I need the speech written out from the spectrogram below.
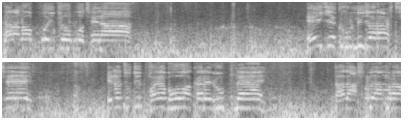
তারা নব্বইতেও বোঝে না। এই যে ঘূর্ণিঝড় আসছে, এটা যদি ভয়াবহ আকারে রূপ নেয়, তাহলে আসলে আমরা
